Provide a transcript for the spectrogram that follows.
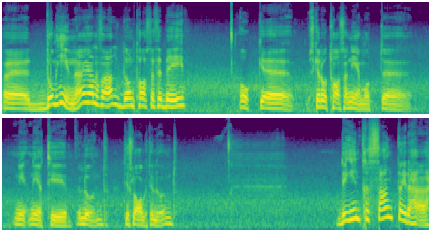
Eh, De hinner i alla fall. De tar sig förbi och eh, ska då ta sig ner, mot, eh, ner, ner till Lund, till slaget i Lund. Det intressanta i det här,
